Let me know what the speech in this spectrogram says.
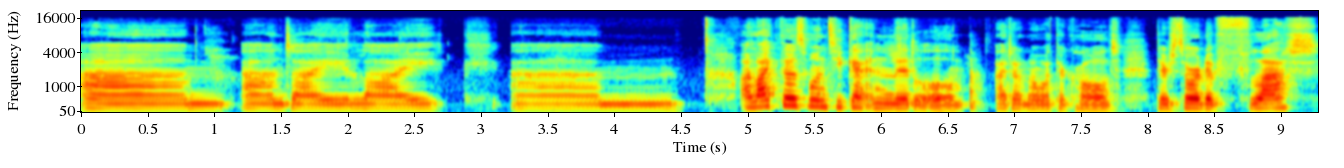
Um and i like um i like those ones you get in little i don't know what they're called. They're sort of flat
